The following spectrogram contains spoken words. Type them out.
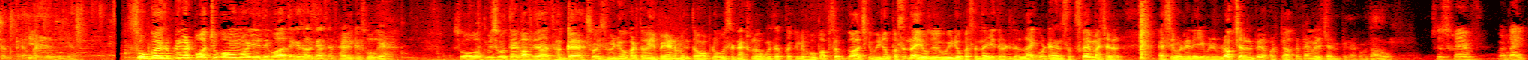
चलते हैं। सो गैस अपने घर पहुँच चुका हूँ, मैं ये देखो आते के साथ कैसे फैल के सो गया। सो अब अपनी सोते हैं काफ़ी ज़्यादा थक गए हैं। सो इस वीडियो करते हुए यहीं पे एंड मिलता हूँ आप लोगों से नेक्स्ट ब्लॉग में। तब तक के लिए होप आप सबको आज की वीडियो पसंद आई होगी। वीडियो पसंद आई तो hit like button and subscribe my channel ऐसे बने रहिए मेरे ब्लॉग चैनल पे। और क्या करना है मेरे चैनल पे जाकर बता दो। सब्सक्राइब और लाइक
